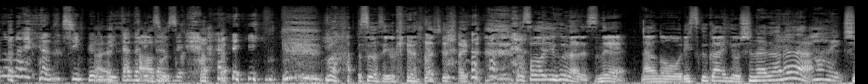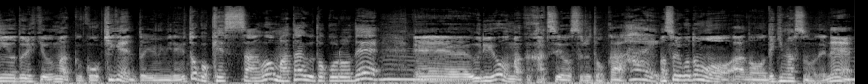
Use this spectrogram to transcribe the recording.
この前あのシングルでいただいたんで。はい、まあ、すみません、余計な話でしたけど、そういうふうなですね、あの、リスク回避をしながら、はい、信用取引をうまく、こう、期限という意味で言うと、こう、決算をまたぐところで、えー、売りをうまく活用するとか、はい、まあ、そういうことも、あの、できますのでね、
